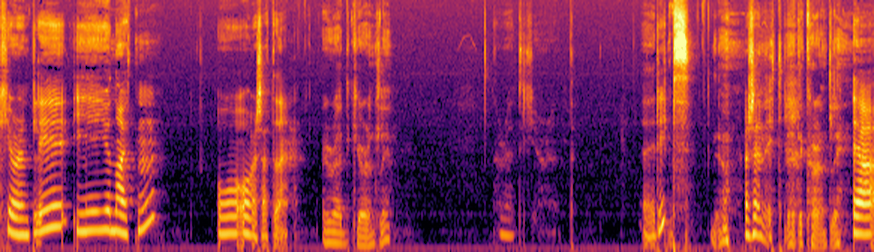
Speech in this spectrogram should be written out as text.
currently i Uniten og oversetter den. Red Currently. Eh, Rips? Ja, Jeg skjønner ikke. det heter Currently. Ja.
